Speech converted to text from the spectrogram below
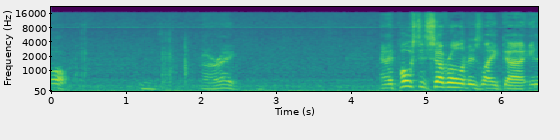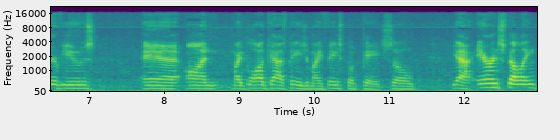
Oh, all right. And I posted several of his like uh, interviews and on my blogcast page and my Facebook page. So, yeah, Aaron Spelling.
